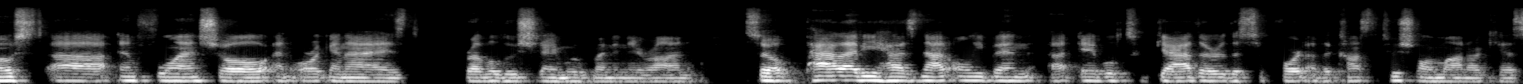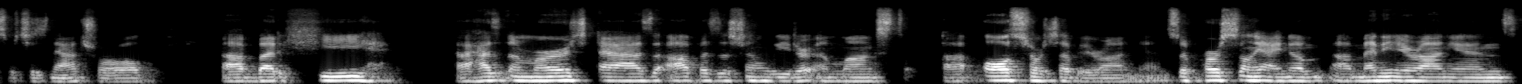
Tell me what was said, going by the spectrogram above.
most uh, influential and organized revolutionary movement in Iran. So Pahlavi has not only been uh, able to gather the support of the constitutional monarchists, which is natural, uh, but he has emerged as an opposition leader amongst uh, all sorts of Iranians. So personally, I know uh, many Iranians,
